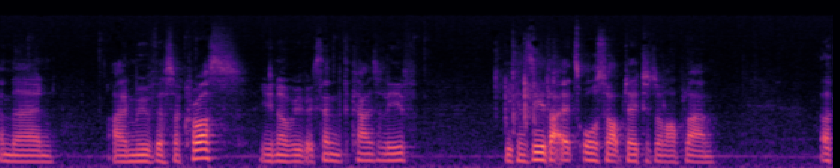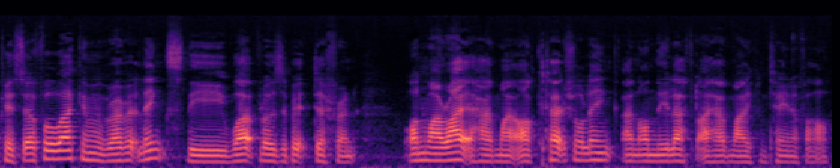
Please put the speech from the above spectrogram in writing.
and then I move this across, you know we've extended the counter cantilever, you can see that it's also updated on our plan. Okay, so if we're working with Revit links, the workflow is a bit different. On my right I have my architectural link and on the left I have my container file.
